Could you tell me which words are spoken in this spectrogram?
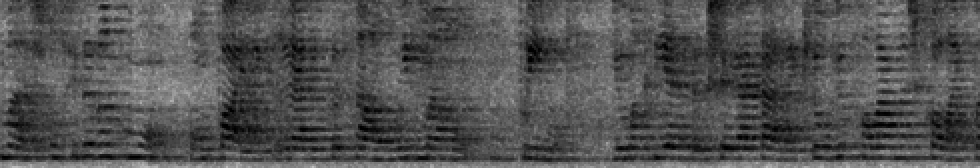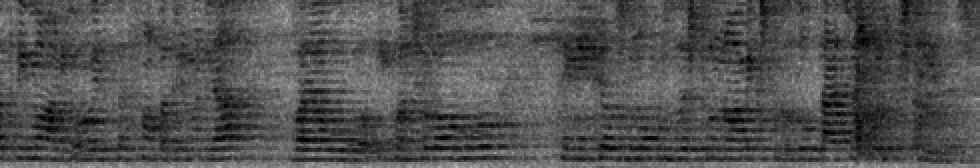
mas um cidadão comum, um pai, encarregado de educação, um irmão, um primo de uma criança que chega à casa e que ouviu falar na escola em património ou educação patrimonial, vai ao Google e quando chega ao Google tem aqueles números astronómicos de resultados das suas pesquisas.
